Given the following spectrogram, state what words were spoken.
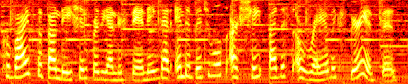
provides the foundation for the understanding that individuals are shaped by this array of experiences.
